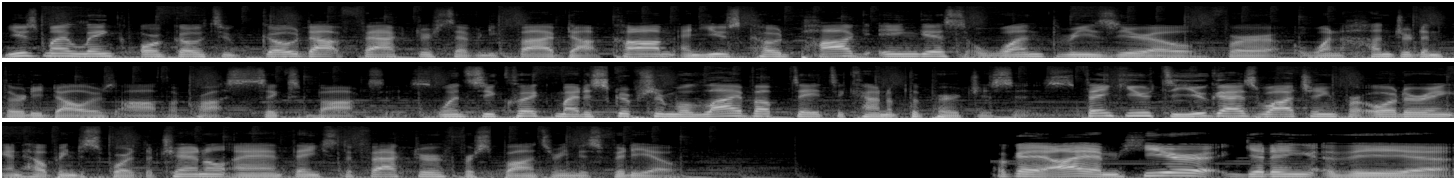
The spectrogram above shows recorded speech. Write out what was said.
Use my link or go to go.factor75.com and use code POGINGUS130 for $130 off across six boxes. Once you click, my description will live update to count up the purchases. Thank you to you guys watching for ordering and helping to support the channel, and thanks to Factor for sponsoring this video. Okay, I am here getting the uh,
